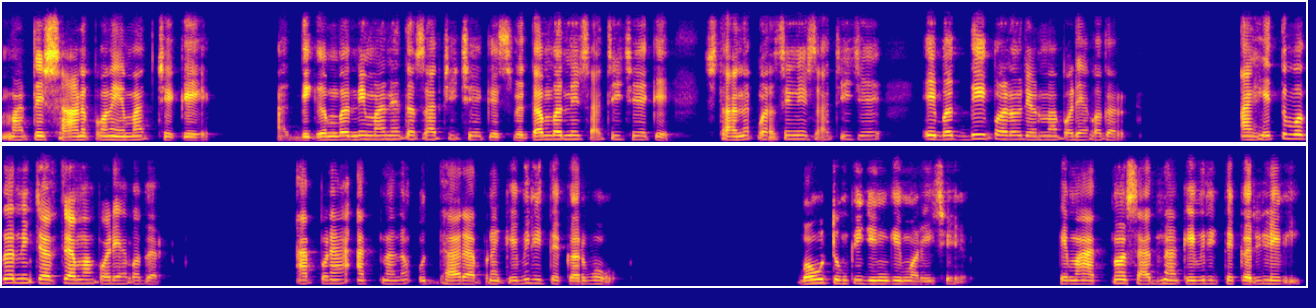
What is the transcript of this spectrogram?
માટે શાણ પણ એમાં જ છે કે આ દિગંબરની માન્યતા સાચી છે કે શ્વેતાંબરની સાચી છે કે સ્થાનકવાસીની સાચી છે, એ બધી પડોજણમાં પડ્યા વગર, આ હેતુ વગરની ચર્ચામાં પડ્યા વગર આપણા આત્માનો ઉદ્ધાર આપણે કેવી રીતે કરવો? બહુ ટૂંકી જિંદગી મળી છે. તેમાં આત્મ સાધના કેવી રીતે કરી લેવી?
